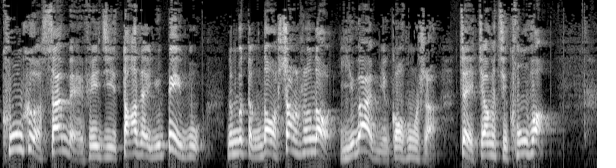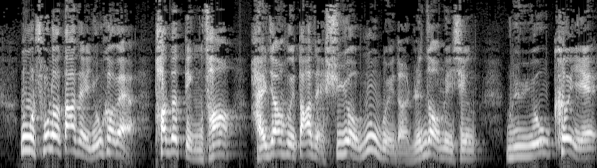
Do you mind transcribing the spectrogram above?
空客三百飞机搭载于背部，那么等到上升到一万米高空时，再将其空放。那么除了搭载游客外，它的顶舱还将会搭载需要入轨的人造卫星，旅游科研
